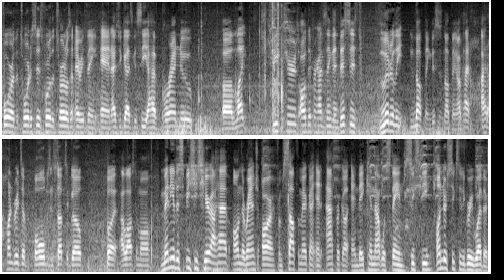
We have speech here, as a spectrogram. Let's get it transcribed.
for the tortoises, for the turtles and everything. And as you guys can see, I have brand new uh, light features, all different kinds of things. And this is literally nothing. This is nothing. I've had, I had hundreds of bulbs and stuff to go but I lost them all. Many of the species here I have on the ranch are from South America and Africa and they cannot withstand 60, under 60 degree weather.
